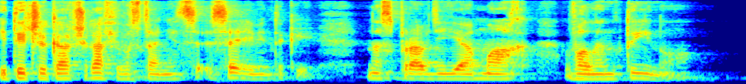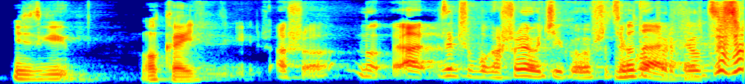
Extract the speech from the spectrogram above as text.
І ти чекав, чекав, і в останній се- серії він такий: насправді я маг Валентино. І такий, Окей. А що? Ну, а з іншого боку, що я очікував, що це Ну, так, Куперфілд? Це що?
